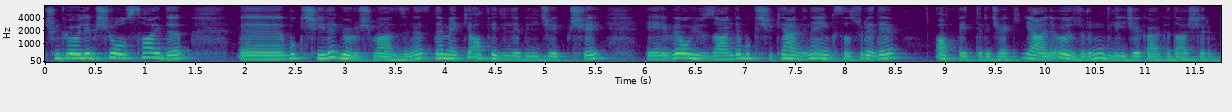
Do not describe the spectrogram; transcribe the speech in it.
Çünkü öyle bir şey olsaydı e, bu kişiyle görüşmezdiniz. Demek ki affedilebilecek bir şey. E, ve o yüzden de bu kişi kendini en kısa sürede affettirecek. Yani özrünü dileyecek arkadaşlarım.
